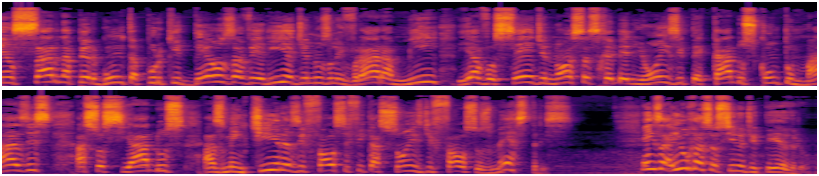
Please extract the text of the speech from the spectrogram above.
pensar na pergunta por que Deus haveria de nos livrar a mim e a você de nossas rebeliões e pecados contumazes associados às mentiras e falsificações de falsos mestres? Eis aí o raciocínio de Pedro.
